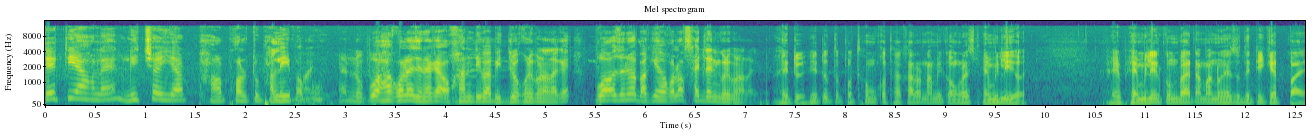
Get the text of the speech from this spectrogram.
তেতিয়াহ'লে নিশ্চয় ইয়াৰ ফলটো ভালেই পাব। নোপোৱাসকলে যেনেকৈ অশান্তি বা বিদ্ৰোহ কৰিব নালাগে পোৱাজনেও বাকীসকলক চাইডলাইন কৰিব নালাগে। সেইটো সেইটোতো প্ৰথম কথা কাৰণ আমি কংগ্ৰেছ ফেমিলি হয়। ফেমিলিৰ কোনোবা এটা মানুহে যদি টিকেট পায়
